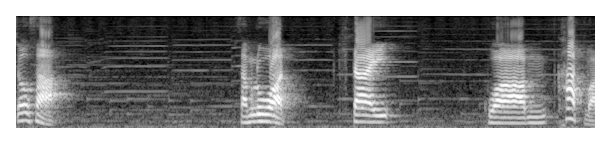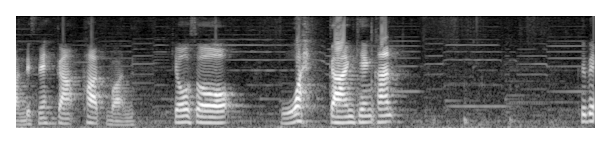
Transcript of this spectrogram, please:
เจ้าสะสำรวจ期待ความคาดหวังですねがคาดหวัง競争โอ้ยการแข่งขัน区別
